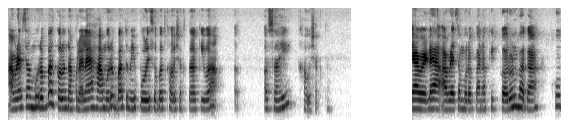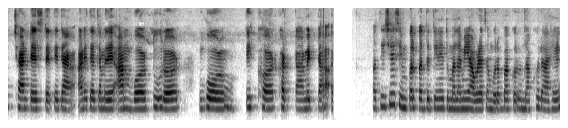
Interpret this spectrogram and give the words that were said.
आवळ्याचा मुरब्बा करून दाखवलेला आहे. हा मुरब्बा तुम्ही पोळीसोबत खाऊ शकता किंवा असाही खाऊ शकता. यावेळेला आवळ्याचा मुरब्बा नक्की करून बघा. खूप छान टेस्ट येते त्या आणि त्याच्यामध्ये आंबट तुरट गोळ तिखट खट्टा मिठ्ठा अतिशय सिंपल पद्धतीने तुम्हाला मी आवळ्याचा मुरब्बा करून दाखवला आहे.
